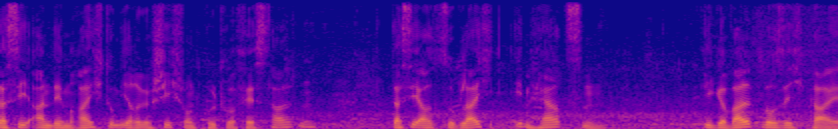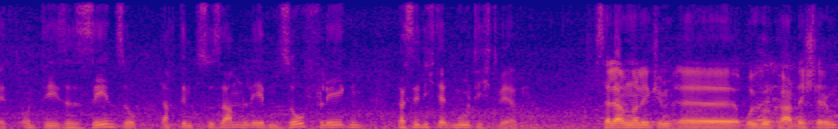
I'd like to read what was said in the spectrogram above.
dass sie an dem Reichtum ihrer Geschichte und Kultur festhalten, dass sie auch zugleich im Herzen die Gewaltlosigkeit und diese Sehnsucht nach dem Zusammenleben so pflegen, dass sie nicht entmutigt werden. Selamünaleyküm e, Uygur kardeşlerim.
